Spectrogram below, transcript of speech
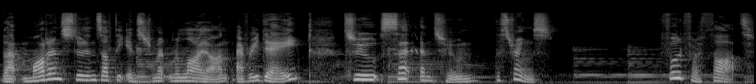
that modern students of the instrument rely on every day to set and tune the strings. Food for thought.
